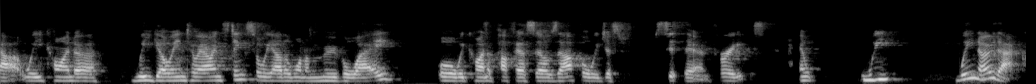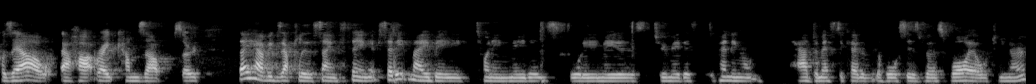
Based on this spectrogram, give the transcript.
uh, we kind of we go into our instincts, so we either want to move away, or we kind of puff ourselves up, or we just sit there and freeze. We mm-hmm. we know that because our our heart rate comes up. So they have exactly the same thing, except it may be 20 meters, 40 meters, two meters, depending on how domesticated the horse is versus wild, you know.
